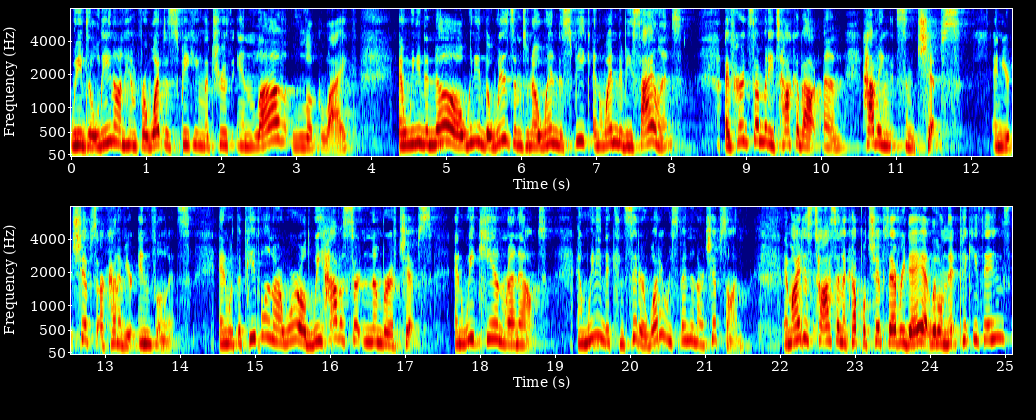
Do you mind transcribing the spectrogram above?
We need to lean on Him for what does speaking the truth in love look like. And we need to know, we need the wisdom to know when to speak and when to be silent. I've heard somebody talk about um, having some chips, and your chips are kind of your influence. And with the people in our world, we have a certain number of chips, and we can run out. And we need to consider what are we spending our chips on? Am I just tossing a couple chips every day at little nitpicky things?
